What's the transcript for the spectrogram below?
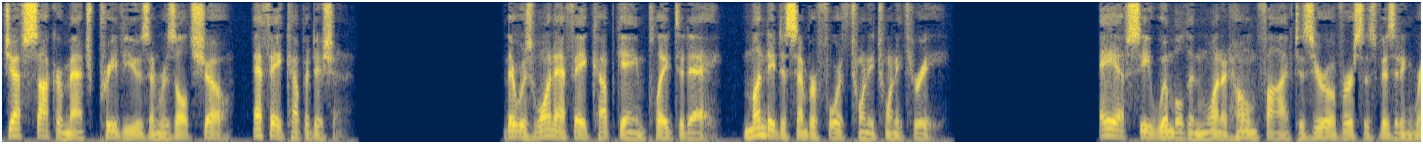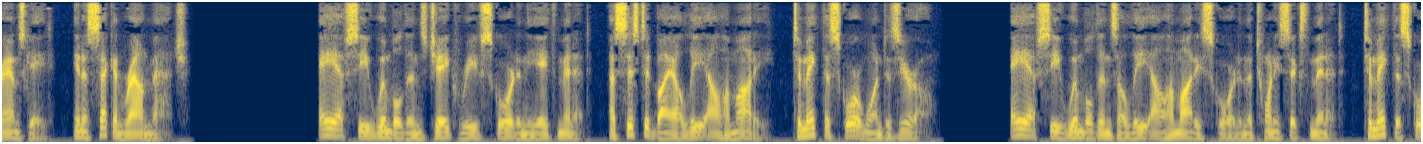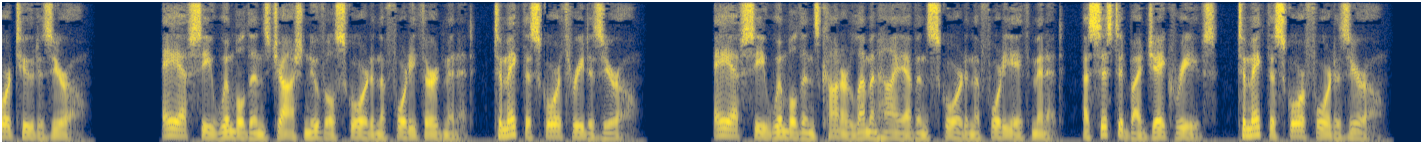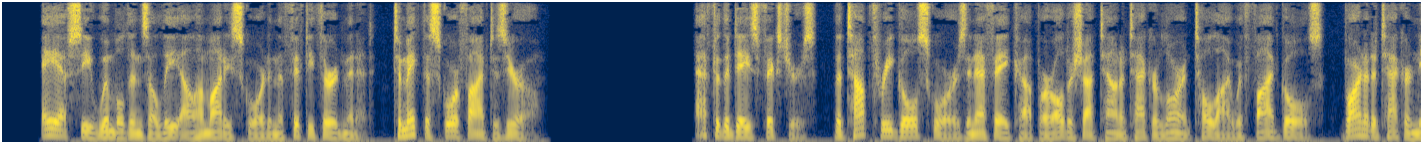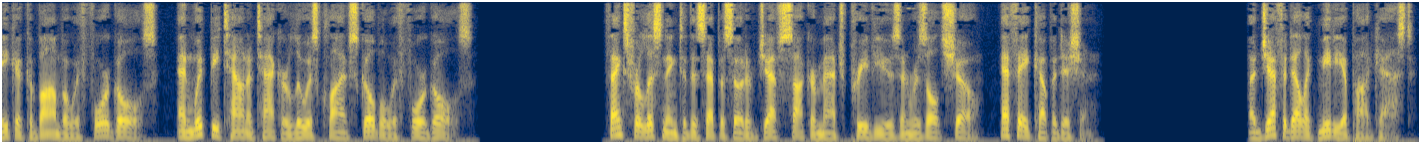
Jeff's Soccer Match Previews and Results Show, FA Cup Edition. There was one FA Cup game played today, Monday, December 4, 2023. AFC Wimbledon won at home 5 0 versus visiting Ramsgate, in a second round match. AFC Wimbledon's Jake Reeves scored in the 8th minute, assisted by Ali Al Hamadi, to make the score 1 0. AFC Wimbledon's Ali Al Hamadi scored in the 26th minute, to make the score 2 0. AFC Wimbledon's Josh Neufville scored in the 43rd minute, to make the score 3 0. AFC Wimbledon's Connor Lemonheigh Evans scored in the 48th minute, assisted by Jake Reeves, to make the score 4 0. AFC Wimbledon's Ali Al Hamadi scored in the 53rd minute, to make the score 5 0. After the day's fixtures, the top three goal scorers in FA Cup are Aldershot Town attacker Lorent Tolaj with five goals, Barnet attacker Nicke Kabamba with four goals, and Whitby Town attacker Lewis Clive Scoble with four goals. Thanks for listening to this episode of Jeff's Soccer Match Previews and Results Show, FA Cup Edition. A Jeffadelic Media Podcast.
